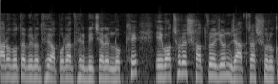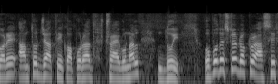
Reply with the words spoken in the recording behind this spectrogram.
মানবতা বিরোধী অপরাধের বিচারের লক্ষ্যে এবছরের সতেরোই জুন যাত্রা শুরু করে আন্তর্জাতিক অপরাধ ট্রাইব্যুনাল দুই। উপদেষ্টা ডক্টর আসিফ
